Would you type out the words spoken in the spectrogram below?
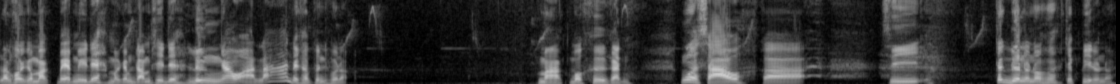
บางคนก็มักแบบนี้เด้มักดำๆสีเด้ลึงเงาอาดล้านเด้อครับตัวนี้พุ่นอะ มักบ่คือกันงัวสาวก็สีจักเดือนแล้วเนาะเฮ้ยจักปีแล้วเนาะ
